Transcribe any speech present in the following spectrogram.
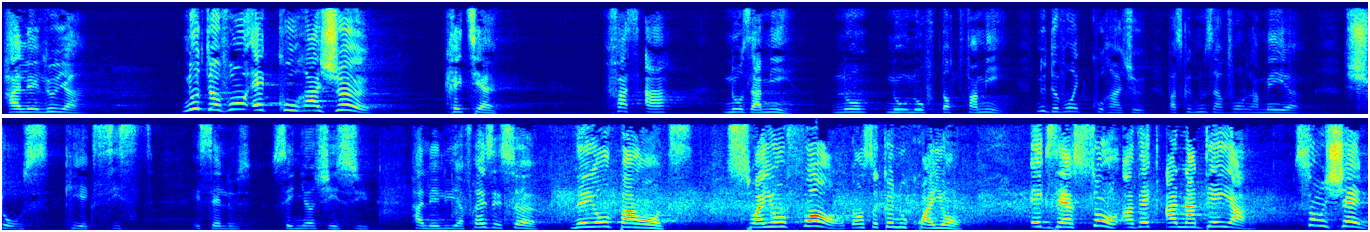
Hallelujah. Nous devons être courageux, chrétiens, face à nos amis, nos, nos- notre famille. Nous devons être courageux parce que nous avons la meilleure chose qui existe et c'est le Seigneur Jésus. Alléluia. Frères et sœurs, n'ayons pas honte. Soyons forts dans ce que nous croyons. Exerçons avec Anadeya, sans gêne.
